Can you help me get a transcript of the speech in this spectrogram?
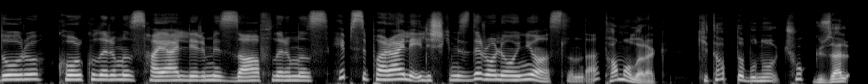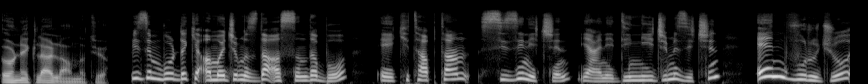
Doğru, korkularımız, hayallerimiz, zaaflarımız hepsi parayla ilişkimizde rol oynuyor aslında. Tam olarak kitap da bunu çok güzel örneklerle anlatıyor. Bizim buradaki amacımız da aslında bu. E, kitaptan sizin için yani dinleyicimiz için en vurucu,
